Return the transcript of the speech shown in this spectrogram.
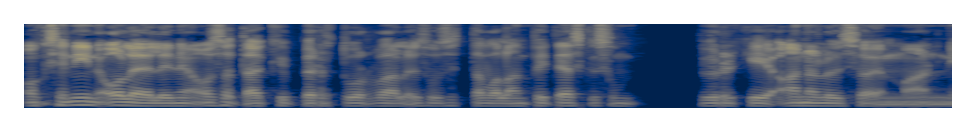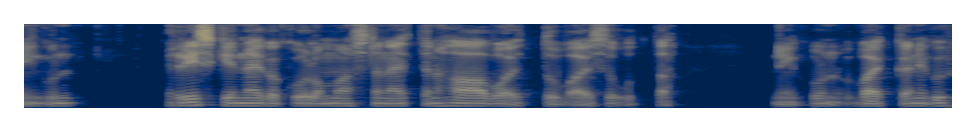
onko se niin oleellinen osa tämä kyberturvallisuus, että tavallaan pitäisikö sun pyrkiä analysoimaan niin kuin riskin näkökulmasta näiden haavoittuvaisuutta, niin kuin vaikka niin kuin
